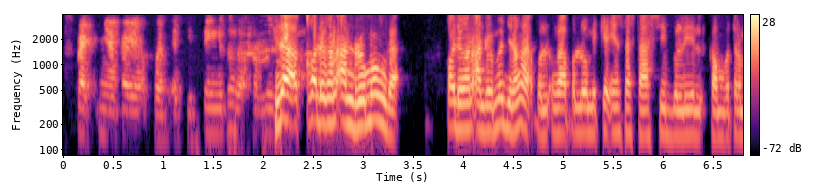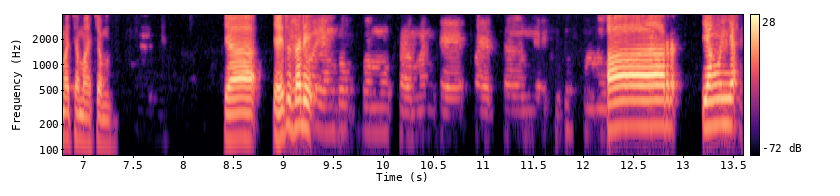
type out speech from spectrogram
speknya kayak buat editing itu nggak perlu. nggak kalau dengan Andromo nggak. Kalau dengan Andromo jangan nggak perlu nggak perlu mikir investasi beli komputer macam-macam. Ya ya itu Tapi tadi. yang untuk pemrograman kayak Python gitu perlu Eh, yang nya-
